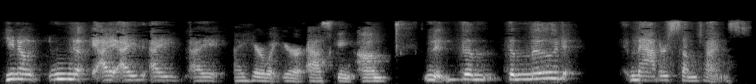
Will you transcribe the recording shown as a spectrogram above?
You know, no, I, I, I, I hear what you're asking. Um, the, the mood matters sometimes.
